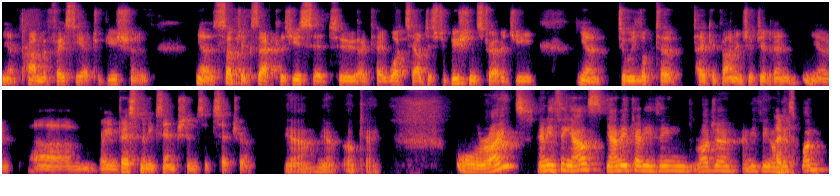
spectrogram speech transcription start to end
you know, prima facie attribution. You know, subject, Zac, as you said, to okay, what's our distribution strategy? You know, do we look to take advantage of dividend, you know, um, reinvestment exemptions, etc. Yeah, yeah, okay. All right. Anything else? Yannick, anything? Roger, anything on I've- this one?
